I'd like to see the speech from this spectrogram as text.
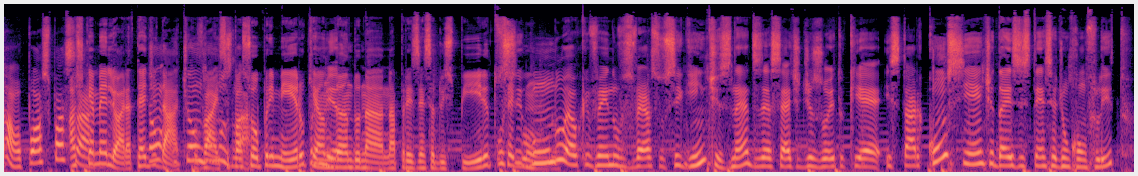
não, eu posso passar. Acho que é melhor, até Então- didático. então Vai, vamos você lá. passou o primeiro, que é Primeiro. andando na, na presença do Espírito. O segundo é o que vem nos versos seguintes, né? 17 e 18, que é estar consciente da existência de um conflito.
